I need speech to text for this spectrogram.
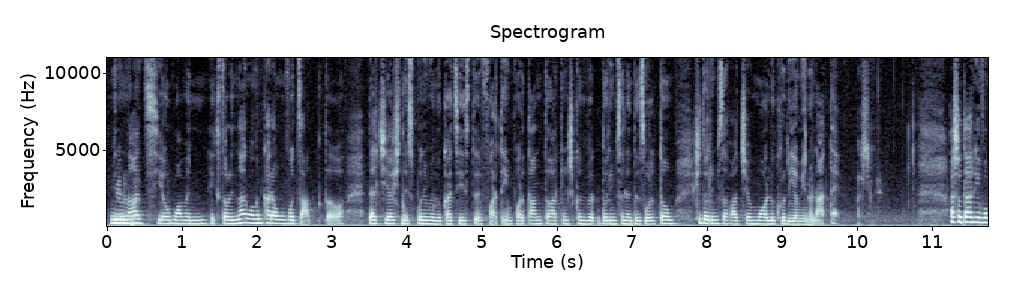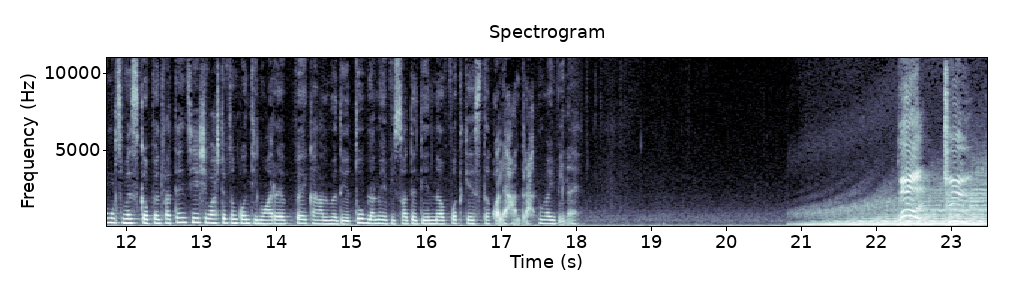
minunați, Minunat. oameni extraordinari, oameni care au învățat. De aceea și noi spunem educația este foarte importantă atunci când dorim să ne dezvoltăm și dorim să facem uh, lucruri minunate. Așa. Așadar, eu vă mulțumesc uh, pentru atenție și vă aștept în continuare pe canalul meu de YouTube la noi episoade din uh, podcast cu Alejandra. Numai bine! One, two,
